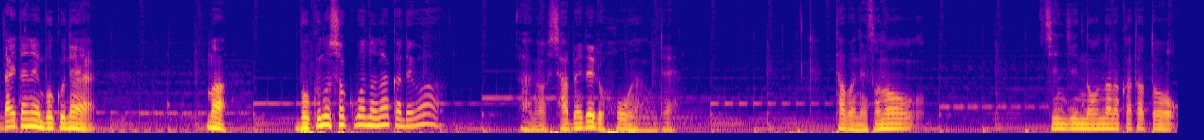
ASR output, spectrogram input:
大体ね僕ねまあ僕の職場の中ではあの喋れる方なので多分ねその新人の女の方と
